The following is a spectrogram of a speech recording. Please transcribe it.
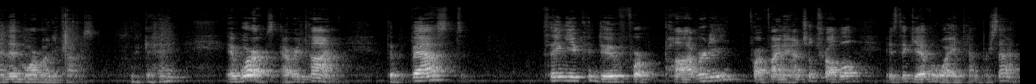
And then more money comes. Okay? It works every time. The best thing you can do for poverty, for financial trouble, is to give away 10%.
